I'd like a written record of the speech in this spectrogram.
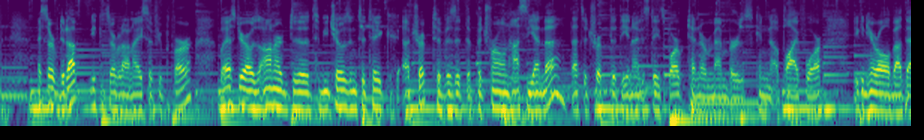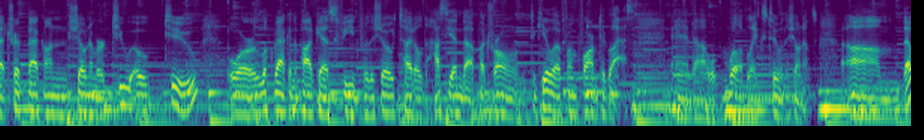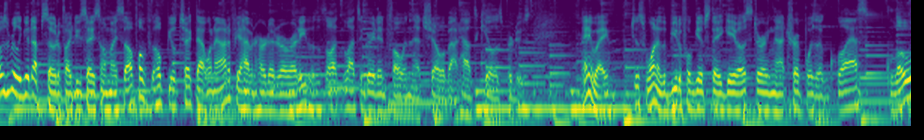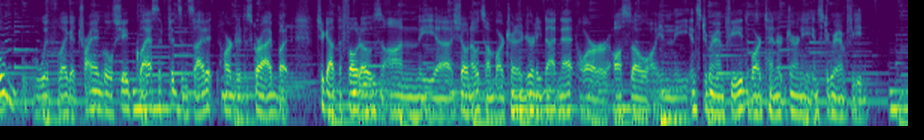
I served it up. You can serve it on ice if you prefer. Last year, I was honored to, to be chosen to take a trip to visit the Patron Hacienda. That's a trip that the United States bartender members can apply for. You can hear all about that trip back on show number 202 or look back in the podcast feed for the show titled Hacienda Patron Tequila from Farm to Glass and uh, we'll, have links too in the show notes. Um, that was a really good episode, if I do say so myself. Hope, hope you'll check that one out if you haven't heard it already. There's lots, lots of great info in that show about how tequila is produced. Anyway, just one of the beautiful gifts they gave us during that trip was a glass globe with like a triangle shaped glass that fits inside it. Hard to describe, but check out the photos on the uh, show notes on bartenderjourney.net or also in the Instagram feed, the Bartender Journey Instagram feed.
